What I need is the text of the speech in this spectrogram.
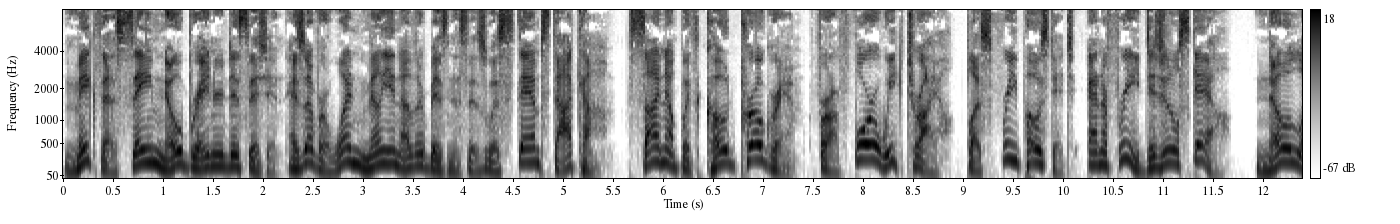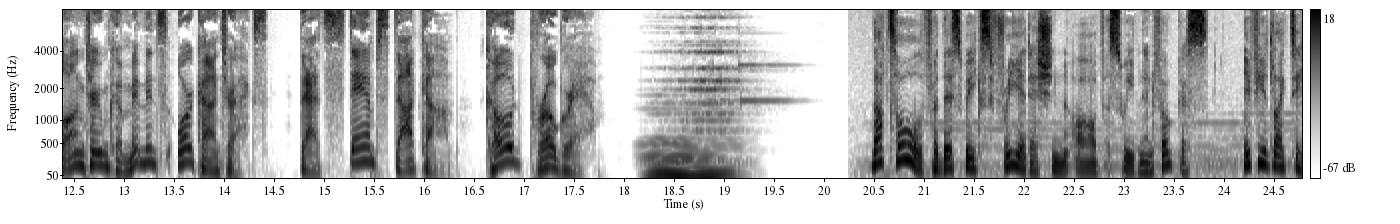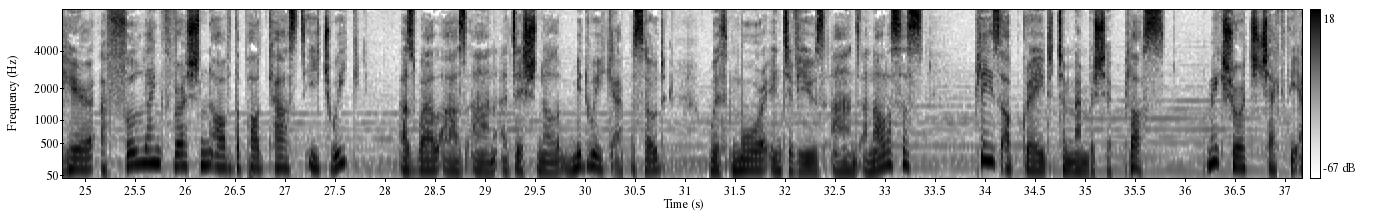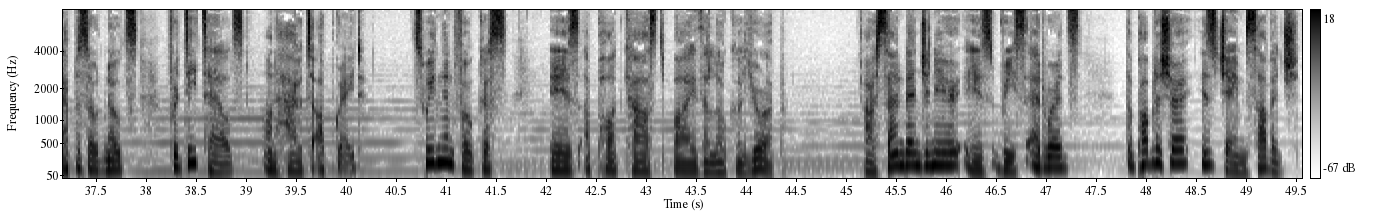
Make the same no-brainer decision as over 1 million other businesses with stamps.com. Sign up with code program for a 4-week trial plus free postage and a free digital scale. No long-term commitments or contracts. That's stamps.com. Code program. That's all for this week's free edition of Sweden in Focus. If you'd like to hear a full-length version of the podcast each week, as well as an additional midweek episode with more interviews and analysis, please upgrade to Membership Plus. Make sure to check the episode notes for details on how to upgrade. Sweden in Focus is a podcast by the local Europe. Our sound engineer is Reese Edwards. The publisher is James Savage.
